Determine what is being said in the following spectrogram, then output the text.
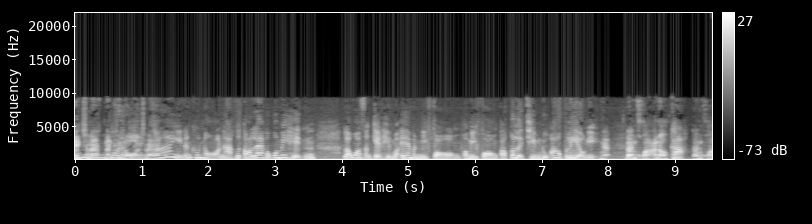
ล็ก ๆ ใช่ไหมนั่นคือหนอนใช่ไหมฮะ ใช่ นั่นคือหนอนอะ คือตอนแรกเขาก็ไม่เห็น แล้วพอสังเกตเห็นว่าเอ๊ะมันมีฟอง พอมีฟองปั๊บก็เลยชิมดู อ้าวเปรี้ยวนี่ เนี่ยด้านขวาเนาะค่ะ ด้านขวา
